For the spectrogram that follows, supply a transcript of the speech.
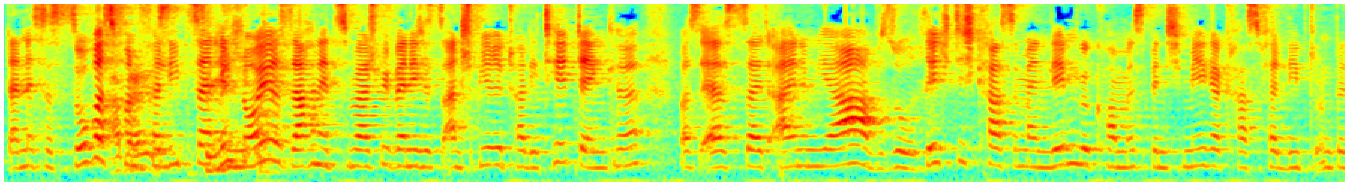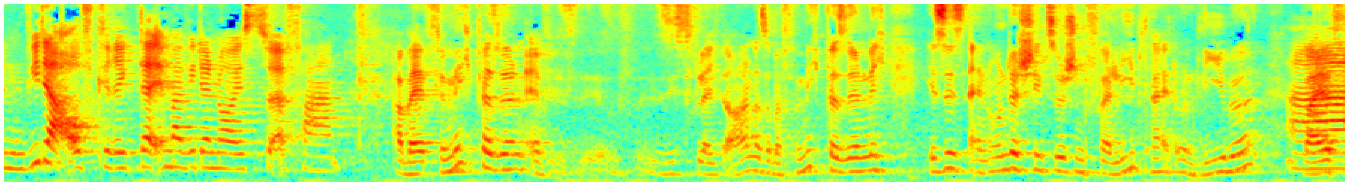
dann ist es sowas Aber von verliebt sein in neue Sachen. Jetzt zum Beispiel, wenn ich jetzt an Spiritualität denke, was erst seit einem Jahr so richtig krass in mein Leben gekommen ist, bin ich mega krass verliebt und bin wieder aufgeregt, da immer wieder Neues zu erfahren. aber für mich persönlich, äh, siehst vielleicht auch anders, aber für mich persönlich ist es ein Unterschied zwischen Verliebtheit und Liebe, weil Ah.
